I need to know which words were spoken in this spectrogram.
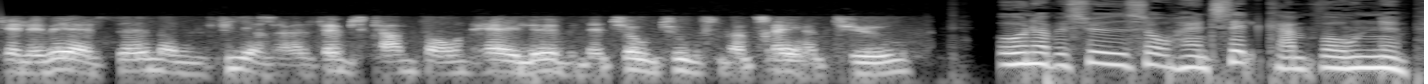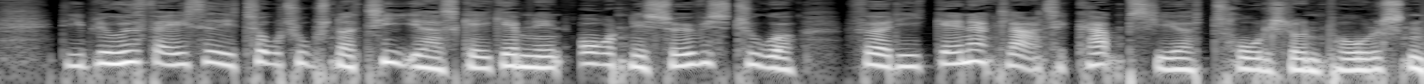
kan levere et sted mellem 80 og 90 kampvogne her i løbet af 2023. Under besøget så han selv kampvognene. De blev udfaset i 2010 og skal igennem en ordentlig servicetur, før de igen er klar til kamp, siger Troels Lund Poulsen.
